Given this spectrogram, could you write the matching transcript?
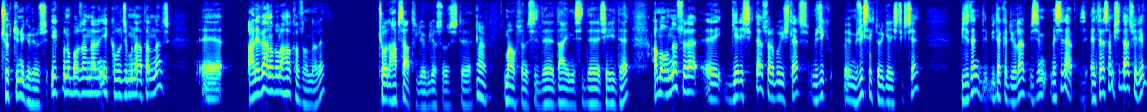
çöktüğünü görüyoruz. İlk bunu bozanların ilk kıvılcımını atanlar e, Alevi Anadolu halk ozanları. Çoğu da hapse atılıyor biliyorsunuz işte. Evet. Mahsunu sizde, daimisi de, şeyi de. Ama ondan sonra e, geliştikten sonra bu işler müzik e, müzik sektörü geliştikçe bizden bir dakika diyorlar. Bizim mesela enteresan bir şey daha söyleyeyim.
